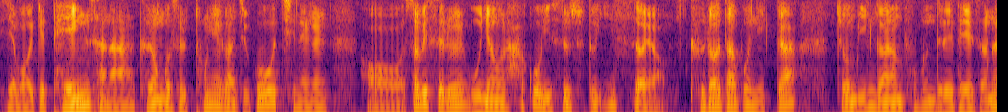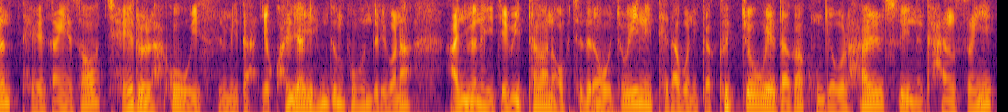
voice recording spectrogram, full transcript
이제 뭐 이렇게 대행사나 그런 것을 통해 가지고 진행을 어, 서비스를 운영을 하고 있을 수도 있어요. 그러다 보니까 좀 민감한 부분들에 대해서는 대상에서 제외를 하고 있습니다. 관리하기 힘든 부분들이거나 아니면 이제 위탁하는 업체들하고 조인이 되다 보니까 그쪽에다가 공격을 할 수 있는 가능성이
